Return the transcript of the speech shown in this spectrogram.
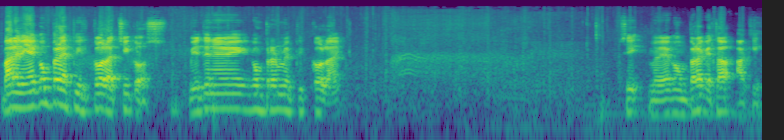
Vale, me voy a comprar espizcola, chicos. Voy a tener que comprarme espizcola, eh Sí, me voy a comprar que está aquí.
